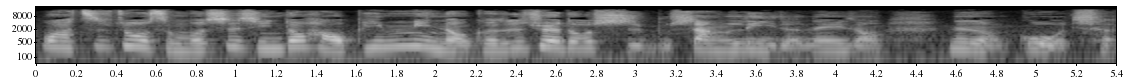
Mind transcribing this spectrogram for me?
哇，这做什么事情都好拼命哦，可是却都使不上力的那一种那种过程。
